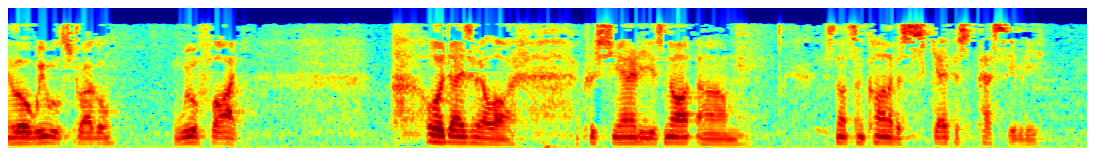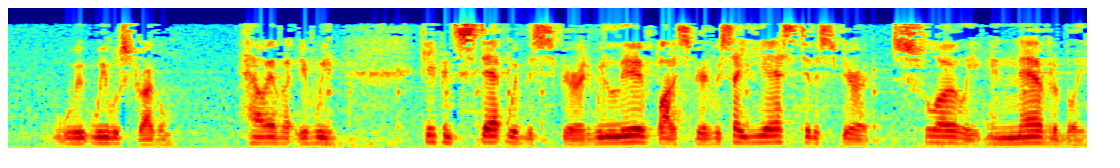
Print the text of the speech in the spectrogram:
Lord, we will struggle. We will fight all the days of our life. Christianity is not, um, it's not some kind of escapist passivity. We, we will struggle. However, if we keep in step with the Spirit, if we live by the Spirit, if we say yes to the Spirit, slowly, inevitably,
